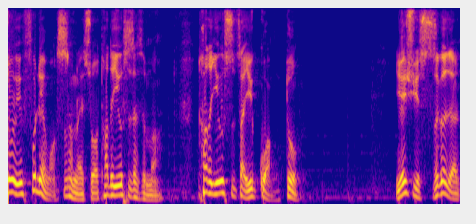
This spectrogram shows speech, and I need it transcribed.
作为互联网市场来说，它的优势在什么？它的优势在于广度。也许十个人，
